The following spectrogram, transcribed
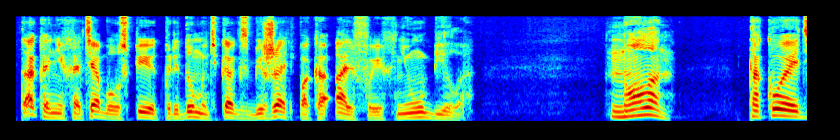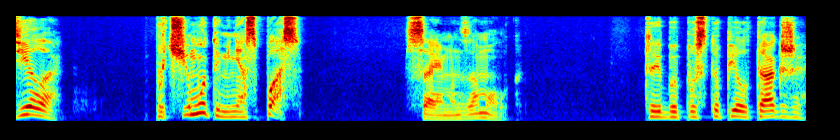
Так они хотя бы успеют придумать, как сбежать, пока Альфа их не убила. «Нолан, такое дело. Почему ты меня спас?» Саймон замолк. «Ты бы поступил так же?»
